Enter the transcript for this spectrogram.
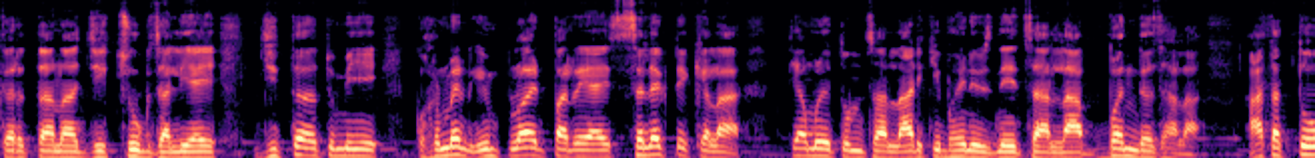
करताना जी चूक झाली आहे जिथं तुम्ही गव्हर्मेंट एम्प्लॉईड पर्याय सिलेक्ट केला त्यामुळे तुमचा लाडकी बहीण योजनेचा लाभ बंद झाला. आता तो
